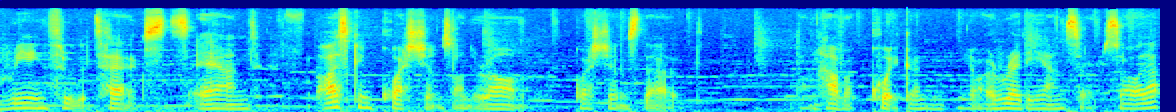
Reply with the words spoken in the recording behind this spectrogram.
reading through the texts and asking questions on their own, questions that don't have a quick and you know, a ready answer. So that,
